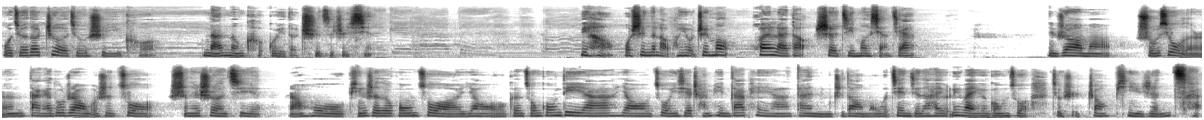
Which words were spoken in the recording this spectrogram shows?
我觉得这就是一颗难能可贵的赤子之心。你好，我是你的老朋友追梦，欢迎来到设计梦想家。你知道吗？熟悉我的人大概都知道我是做室内设计，然后平时的工作要跟踪工地呀，要做一些产品搭配呀。但你们知道吗？我间接的还有另外一个工作，就是招聘人才。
